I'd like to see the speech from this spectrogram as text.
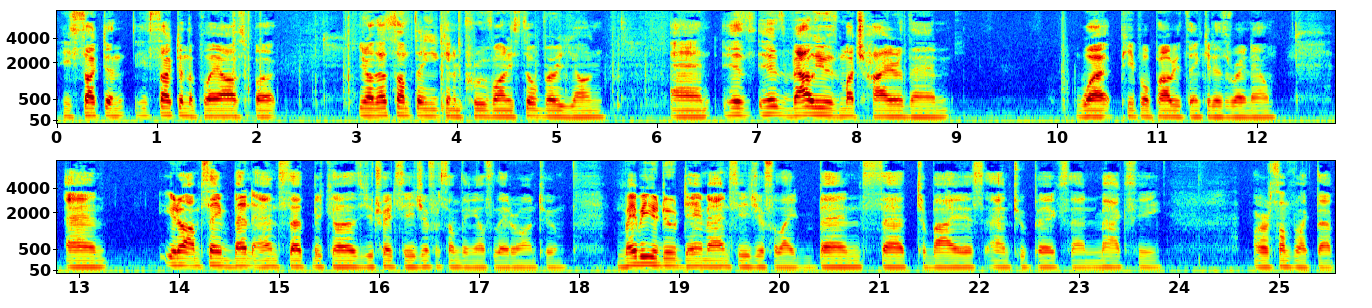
He sucked in he sucked in the playoffs, but you know, that's something he can improve on. He's still very young and his his value is much higher than what people probably think it is right now. And you know, I'm saying Ben and Seth because you trade CJ for something else later on too. Maybe you do Dame and CJ for like Ben, Seth, Tobias, and two picks and Maxey, or something like that.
